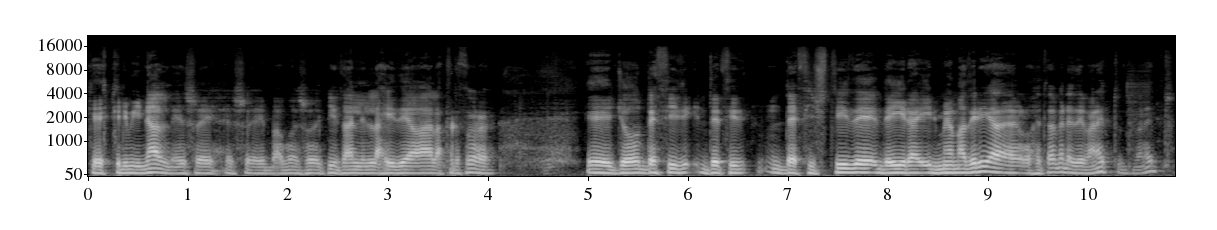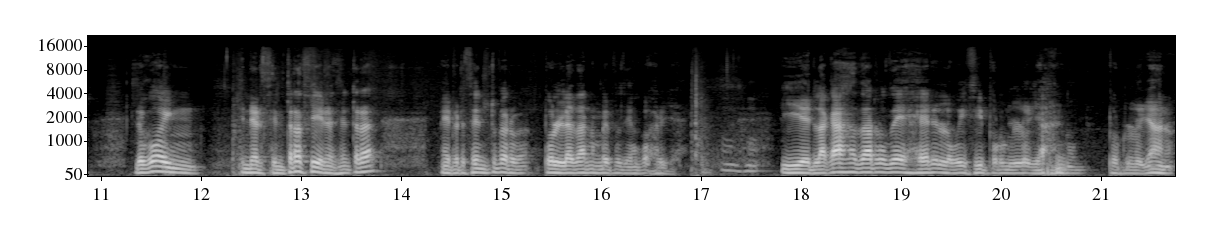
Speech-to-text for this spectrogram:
que es criminal, eso es, eso es, vamos, eso es quitarle las ideas a las personas, eh, yo decidí, desistí de, ir a irme a Madrid a los exámenes de Manesto. Luego en, en el Central, sí, en el Central, me presento, pero por la edad no me podían coger ya. Y en la caja de arroz de Jerez lo hice por lo llano, por lo llano.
